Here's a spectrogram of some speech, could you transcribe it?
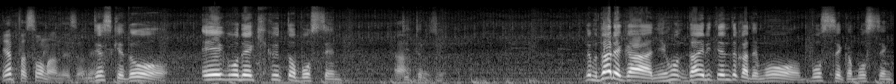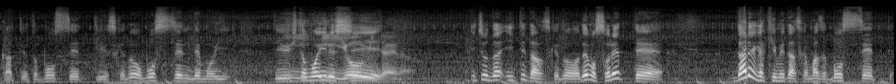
やっぱそうなんですよね。ですけど英語で聞くとボッセンって言ってるんですよ。でも誰か日本代理店とかでもボッセかボッセンかっていうとボッセって言うんですけどボッセンでもいいっていう人もいるしいいよみたいな。一応だ言ってたんですけどでもそれって誰が決めたんですか？まずボッセって。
